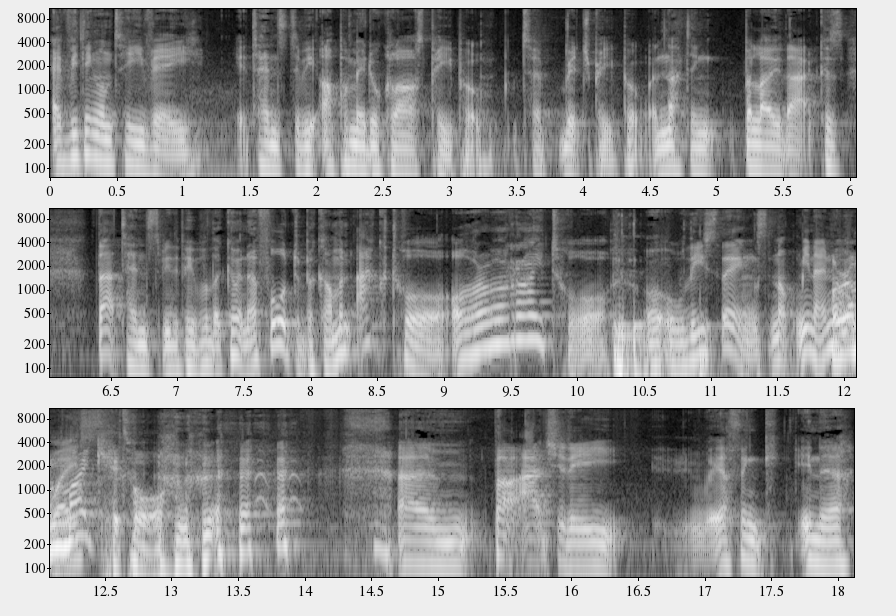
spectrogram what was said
everything on TV it tends to be upper middle class people to rich people and nothing below that because that tends to be the people that can afford to become an actor or a writer or all these things. Not you know, not Or a always. mic hitter? Um, but actually, I think in a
